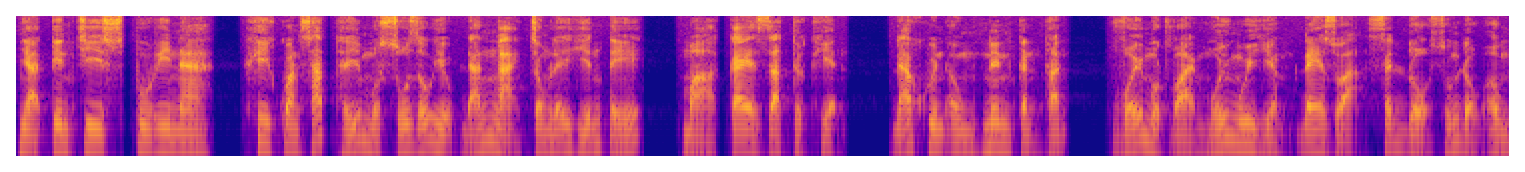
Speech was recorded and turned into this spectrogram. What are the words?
Nhà tiên tri Spurina khi quan sát thấy một số dấu hiệu đáng ngại trong lễ hiến tế mà Caesar thực hiện, đã khuyên ông nên cẩn thận với một vài mối nguy hiểm đe dọa sẽ đổ xuống đầu ông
